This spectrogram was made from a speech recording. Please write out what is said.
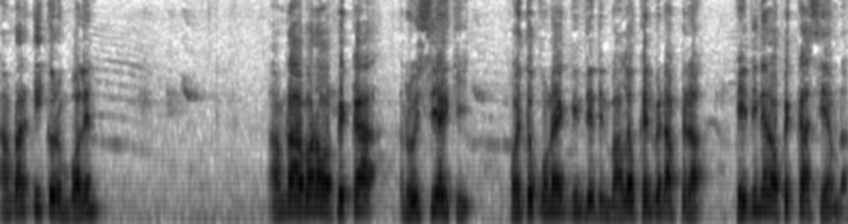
আমরা আর কি করুম বলেন? আমরা আবারও অপেক্ষা রয়েছি আর কি। হয়তো কোনো একদিন যেদিন ভালো খেলবেন আপনারা এই দিনের অপেক্ষা আছি আমরা।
